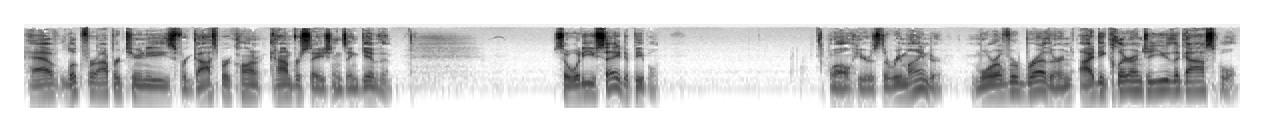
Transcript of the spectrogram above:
Have look for opportunities for gospel conversations and give them. So, what do you say to people? Well, here's the reminder. Moreover, brethren, I declare unto you the gospel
